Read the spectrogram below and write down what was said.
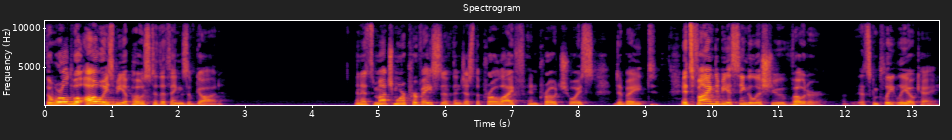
The world will always be opposed to the things of God. And it's much more pervasive than just the pro life and pro choice debate. It's fine to be a single issue voter, that's completely okay.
